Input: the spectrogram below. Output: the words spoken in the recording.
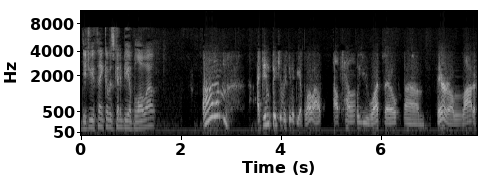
did you think it was going to be a blowout? Um, I didn't think it was going to be a blowout. I'll tell you what, though. Um, there are a lot of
